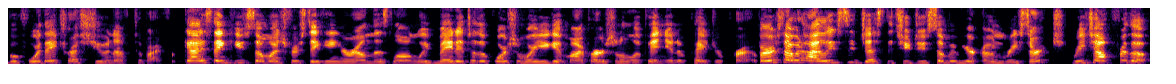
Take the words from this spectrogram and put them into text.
before they trust you enough to buy from you. Guys, thank you so much for sticking around this long. We've made it to the portion where you get my personal opinion of PagrPro. First, I would highly suggest that you do some of your own research. Reach out for the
